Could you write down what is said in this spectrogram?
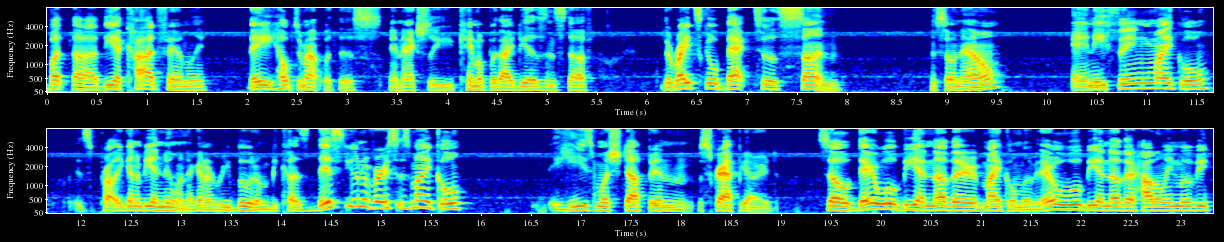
But uh, the Akkad family, they helped him out with this and actually came up with ideas and stuff. The rights go back to the son. And so now, anything Michael, it's probably going to be a new one. They're going to reboot him because this universe is Michael. He's mushed up in the scrapyard. So there will be another Michael movie. There will be another Halloween movie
